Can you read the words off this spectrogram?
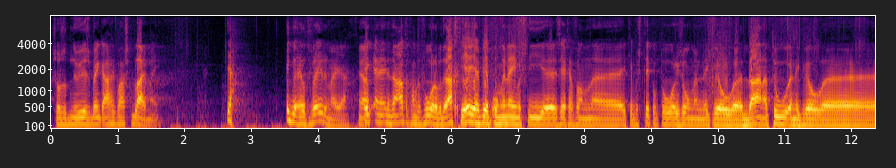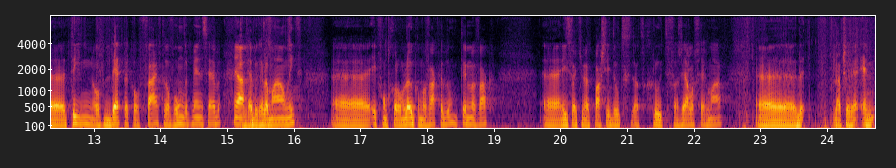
zoals het nu is, ben ik eigenlijk hartstikke blij mee. Ik ben heel tevreden mee, ja. Ja. Ik, en inderdaad, van tevoren bedacht je. Je hebt, je hebt ondernemers die eh, zeggen van, eh, ik heb een stip op de horizon en ik wil eh, daar naartoe en ik wil eh 10 of 30 of 50 of 100 mensen hebben. Ja, Dat heb ik helemaal niet. Eh, ik vond het gewoon leuk om mijn vak te doen, timmervak. Eh, en iets wat je met passie doet, dat groeit vanzelf, zeg maar. Eh, de- laat ik zeggen, in,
